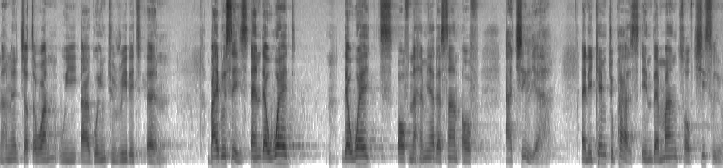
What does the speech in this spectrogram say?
Nehemiah chapter 1, we are going to read it. Um, Bible says, and the word, the words of Nehemiah the son of Hachaliah, and it came to pass in the month of Chislev,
